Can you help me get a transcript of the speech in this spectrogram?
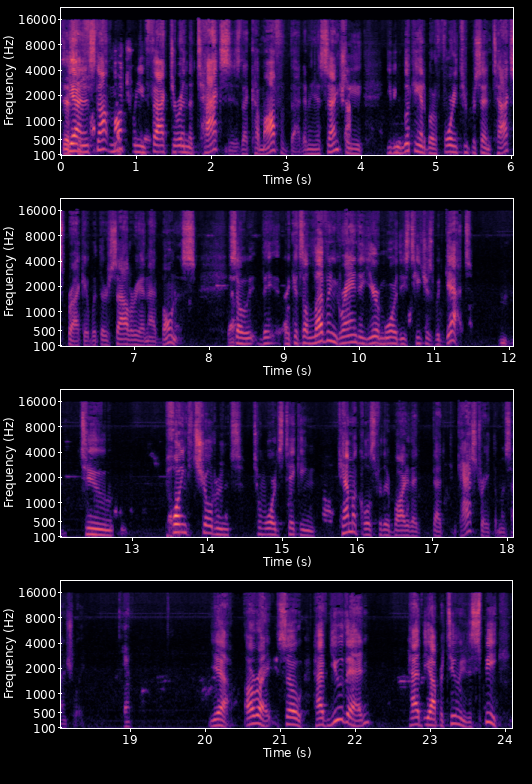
This yeah, and it's not much when you factor in the taxes that come off of that. I mean, essentially, you'd be looking at about a 42% tax bracket with their salary and that bonus. Yeah. So, they, like, it's 11 grand a year more these teachers would get Mhm. to point children towards taking chemicals for their body that, that castrate them, essentially. Yeah. Yeah. All right. So, have you then had the opportunity to speak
